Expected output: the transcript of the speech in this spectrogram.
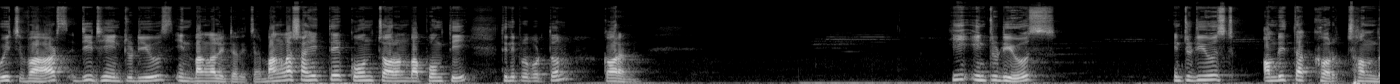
which verse did he introduce in Bangla literature Bangla সাহিত্যে কোন চরণ বা পংক্তি তিনি প্রবর্তন করেন হি ইন্ট্রোডিউস ইন্ট্রোডিউসড অমৃতাক্ষর ছন্দ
